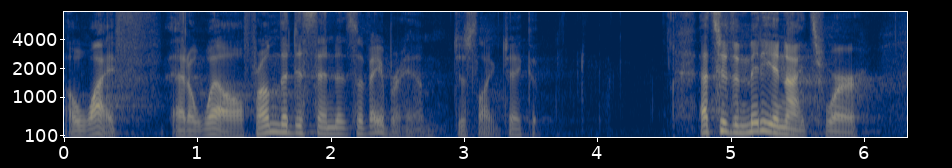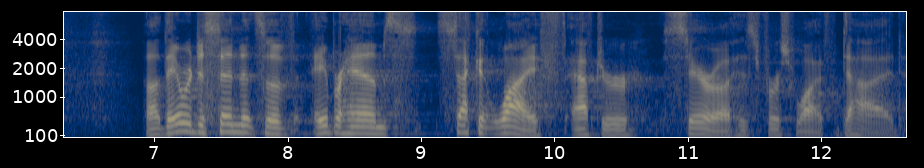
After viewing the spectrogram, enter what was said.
a wife at a well from the descendants of Abraham, just like Jacob. That's who the Midianites were. Uh, they were descendants of Abraham's second wife after Sarah, his first wife, died.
